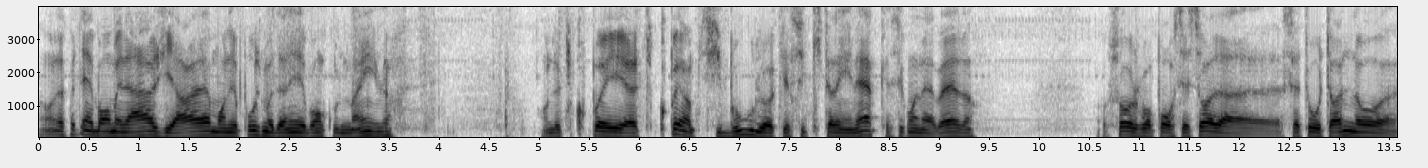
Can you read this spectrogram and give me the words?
On a fait un bon ménage hier. Mon épouse m'a donné un bon coup de main. Là. On a tout coupé, euh, tout coupé en petits bouts. Qu'est-ce qui traînait, qu'est-ce qu'on avait. Là? ça, je vais passer ça là, cet automne. Là, euh,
